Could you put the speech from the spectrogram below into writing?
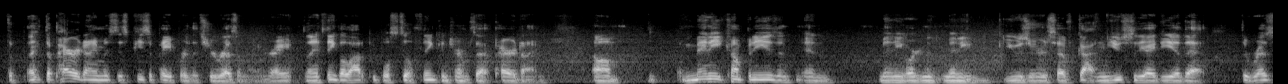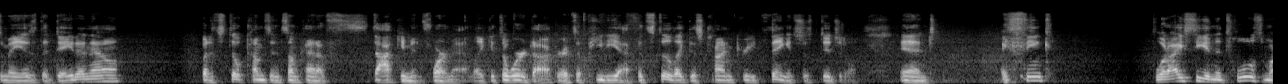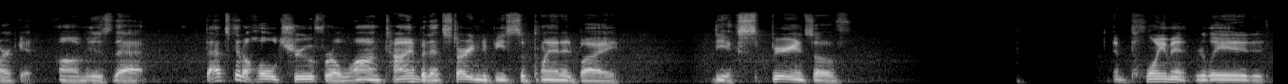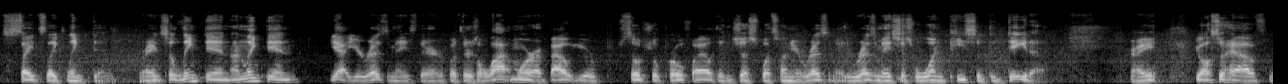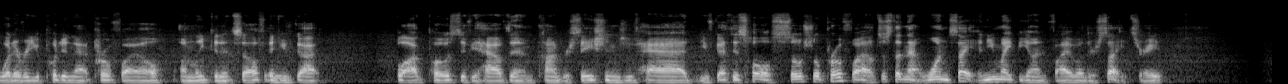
the like the paradigm is this piece of paper that's your resume, right? And I think a lot of people still think in terms of that paradigm. Um, many companies and, and many organ many users have gotten used to the idea that the resume is the data now, but it still comes in some kind of document format, like it's a Word doc or it's a PDF. It's still like this concrete thing. It's just digital, and I think what I see in the tools market um, is that that's going to hold true for a long time, but that's starting to be supplanted by the experience of employment related sites like LinkedIn, right? So, LinkedIn, on LinkedIn, yeah, your resume's there, but there's a lot more about your social profile than just what's on your resume. The resume is just one piece of the data, right? You also have whatever you put in that profile on LinkedIn itself, and you've got blog posts if you have them, conversations you've had. You've got this whole social profile just on that one site, and you might be on five other sites, right?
